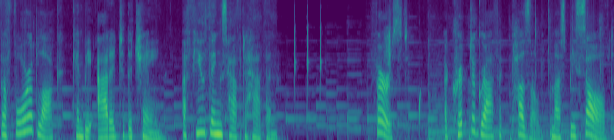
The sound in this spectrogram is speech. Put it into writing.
Before a block can be added to the chain, a few things have to happen. First, a cryptographic puzzle must be solved,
